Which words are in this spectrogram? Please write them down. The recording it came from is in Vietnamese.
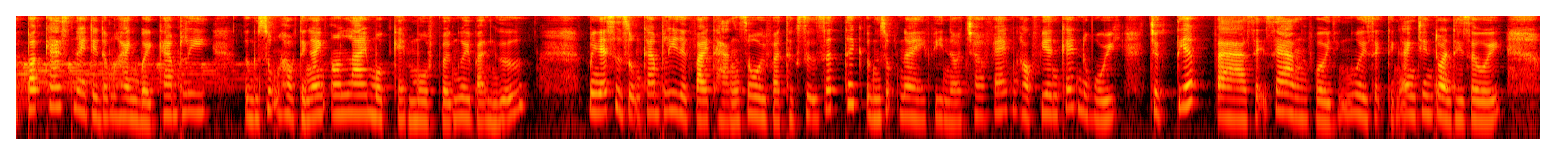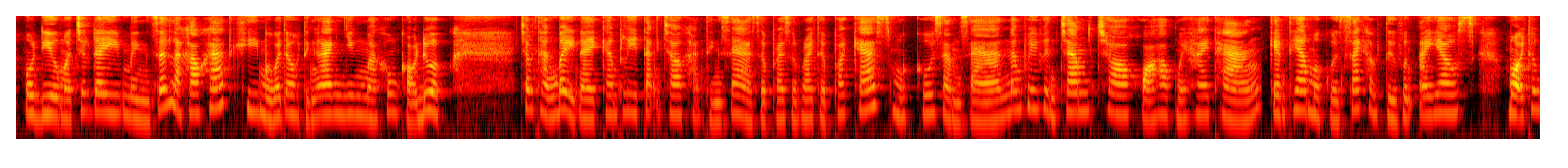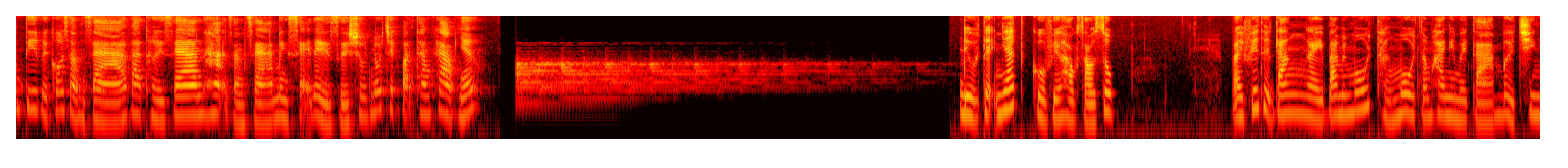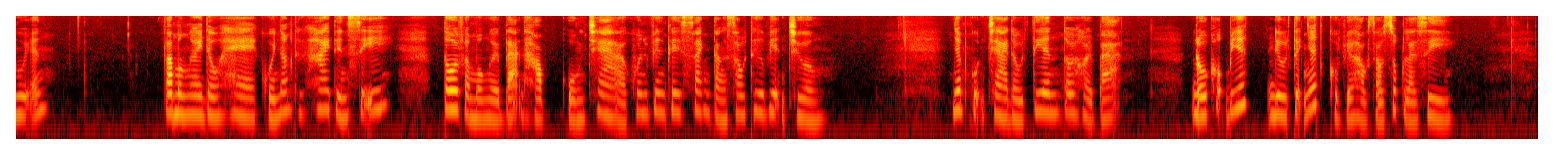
Tập podcast này được đồng hành bởi Camply, ứng dụng học tiếng Anh online một kèm một với người bản ngữ. Mình đã sử dụng Camply được vài tháng rồi và thực sự rất thích ứng dụng này vì nó cho phép học viên kết nối trực tiếp và dễ dàng với những người dạy tiếng Anh trên toàn thế giới. Một điều mà trước đây mình rất là khao khát khi mới bắt đầu tiếng Anh nhưng mà không có được. Trong tháng 7 này, Camply tặng cho khán thính giả The Present Writer Podcast một cô giảm giá 50% cho khóa học 12 tháng, kèm theo một cuốn sách học từ vựng IELTS. Mọi thông tin về cô giảm giá và thời gian hạn giảm giá mình sẽ để dưới show notes cho các bạn tham khảo nhé. Điều tệ nhất của việc học giáo dục Bài viết được đăng ngày 31 tháng 1 năm 2018 bởi Tri Nguyễn. Vào một ngày đầu hè cuối năm thứ hai tiến sĩ, tôi và một người bạn học uống trà ở khuôn viên cây xanh đằng sau thư viện trường. Nhấp cụm trà đầu tiên tôi hỏi bạn, đố cậu biết điều tệ nhất của việc học giáo dục là gì?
